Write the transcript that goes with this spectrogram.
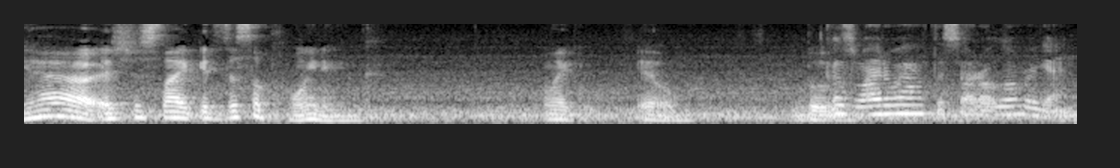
yeah, it's just like it's disappointing. Like, ew. Because why do I have to start all over again?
